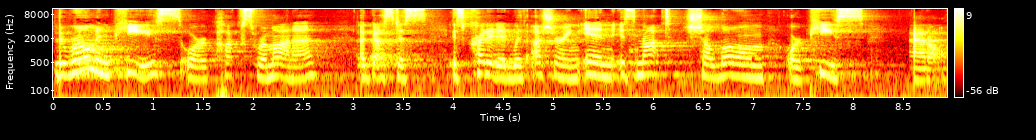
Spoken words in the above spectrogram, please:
The Roman peace, or Pax Romana, Augustus is credited with ushering in, is not shalom or peace at all.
